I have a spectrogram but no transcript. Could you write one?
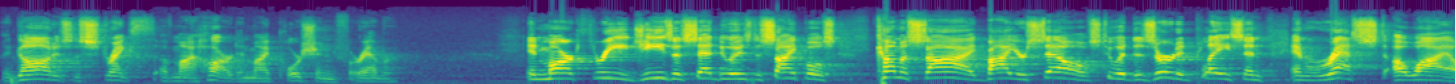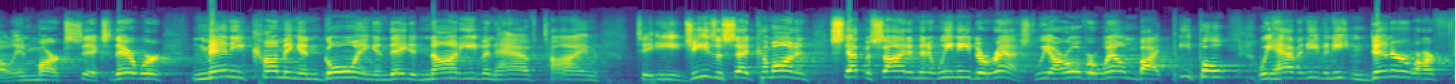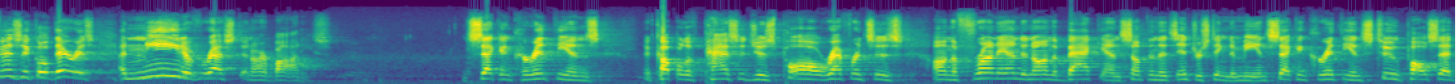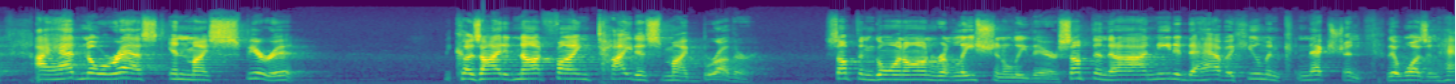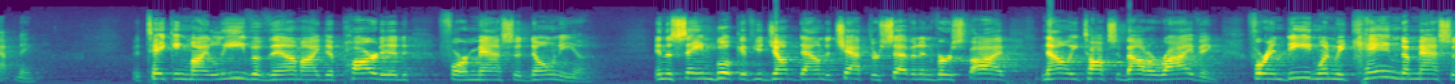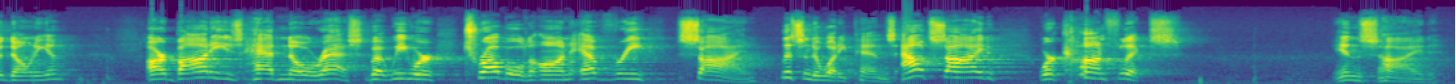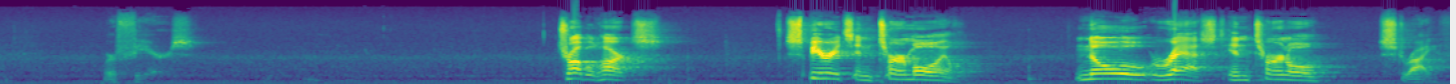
that God is the strength of my heart and my portion forever. In Mark 3, Jesus said to his disciples, Come aside by yourselves to a deserted place and, and rest a while. In Mark 6, there were many coming and going, and they did not even have time to eat. Jesus said, Come on and step aside a minute. We need to rest. We are overwhelmed by people. We haven't even eaten dinner. Our physical, there is a need of rest in our bodies. Second Corinthians, a couple of passages Paul references on the front end and on the back end, something that's interesting to me. In Second Corinthians 2, Paul said, I had no rest in my spirit because I did not find Titus my brother. Something going on relationally there, something that I needed to have a human connection that wasn't happening. Taking my leave of them, I departed for Macedonia. In the same book, if you jump down to chapter 7 and verse 5, now he talks about arriving. For indeed, when we came to Macedonia, our bodies had no rest, but we were troubled on every side. Listen to what he pens. Outside were conflicts, inside were fears. Troubled hearts, spirits in turmoil, no rest, internal strife.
